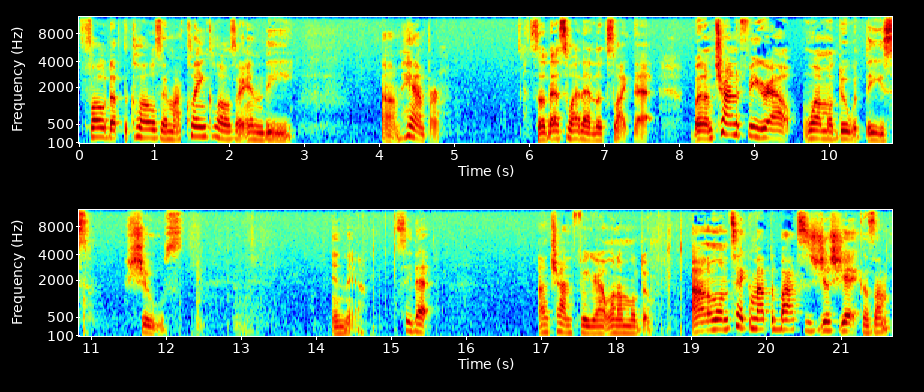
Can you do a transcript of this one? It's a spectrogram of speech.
fold up the clothes and my clean clothes are in the um, hamper. So that's why that looks like that. But I'm trying to figure out what I'm going to do with these shoes in there. See that? I'm trying to figure out what I'm going to do. I don't want to take them out the boxes just yet because I'm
